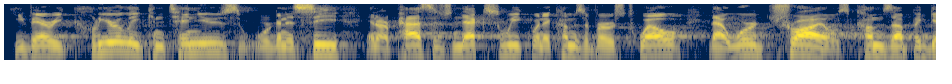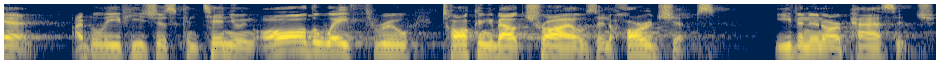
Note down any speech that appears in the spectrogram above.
He very clearly continues. We're going to see in our passage next week when it comes to verse 12, that word trials comes up again. I believe he's just continuing all the way through talking about trials and hardships, even in our passage.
